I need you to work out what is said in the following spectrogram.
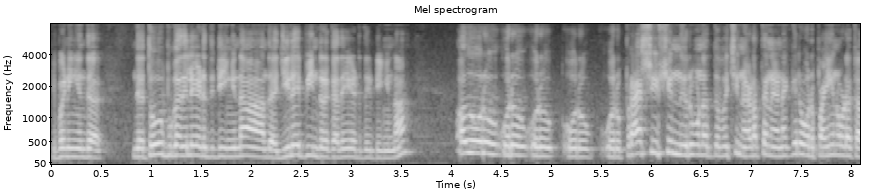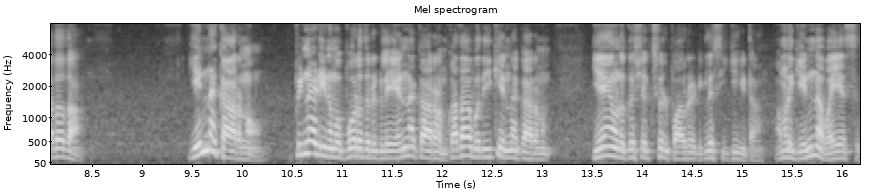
இப்போ நீங்கள் இந்த இந்த தொகுப்பு கதையிலே எடுத்துட்டிங்கன்னா அந்த ஜிலேபின்ற கதையை எடுத்துக்கிட்டிங்கன்னா அது ஒரு ஒரு ஒரு ஒரு ஒரு ப்ராஸ்டியூஷன் நிறுவனத்தை வச்சு நடத்த நினைக்கிற ஒரு பையனோட கதை தான் என்ன காரணம்? பின்னாடி நம்ம போகிறது இருக்குல்ல என்ன காரணம்? கதாபதிக்கு என்ன காரணம்? ஏன் அவனுக்கு செக்ஷுவல் பாவர்ட்டியில் சிக்கிக்கிட்டான்? அவனுக்கு என்ன வயசு?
